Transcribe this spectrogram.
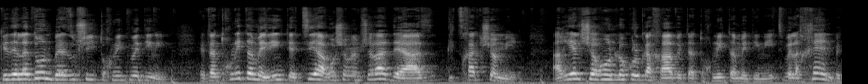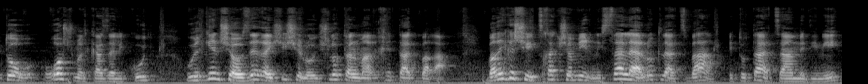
כדי לדון באיזושהי תוכנית מדינית. את התוכנית המדינית הציע ראש הממשלה דאז, יצחק שמיר. אריאל שרון לא כל כך אהב את התוכנית המדינית, ולכן בתור ראש מרכז הליכוד, הוא ארגן שהעוזר האישי שלו ישלוט על מערכת ההגברה. ברגע שיצחק שמיר ניסה להעלות להצבעה את אותה הצעה מדינית,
